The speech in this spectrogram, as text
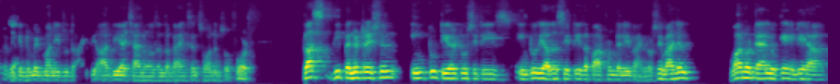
yeah. we can remit money to the RBI channels and the banks and so on and so forth. Plus the penetration into tier two cities, into the other cities apart from Delhi, Bangalore. So imagine one hotel looking at India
